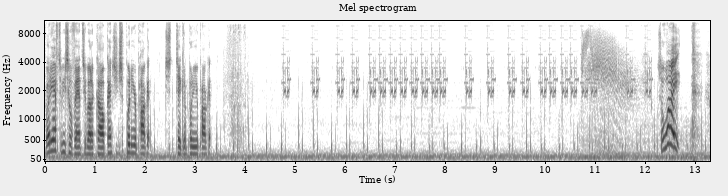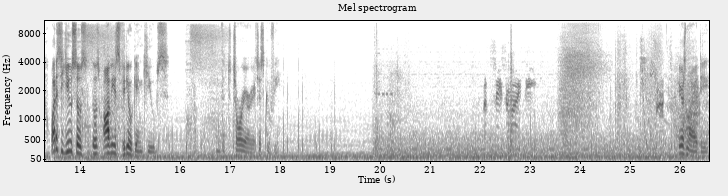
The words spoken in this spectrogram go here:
Why do you have to be so fancy about it, Kyle? Can't you just put it in your pocket? Just take it and put it in your pocket? So why, why does he use those those obvious video game cubes in the tutorial area? It's just goofy. Here's my ID.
